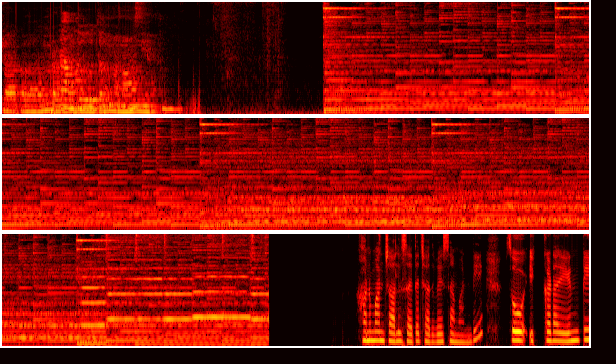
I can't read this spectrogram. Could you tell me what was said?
शाकारं रामदूतं హనుమాన్ చాలీస్ అయితే చదివేశామండి. సో, ఇక్కడ ఏంటి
